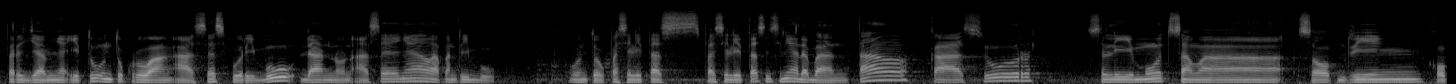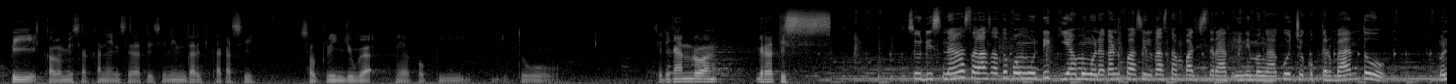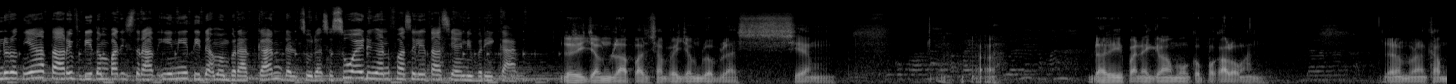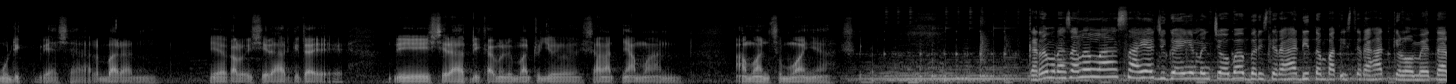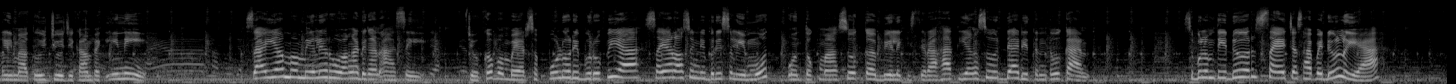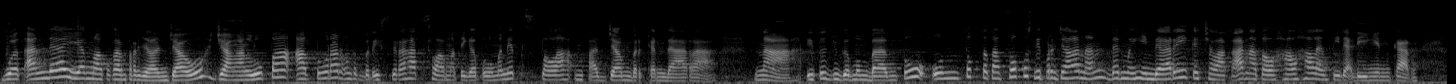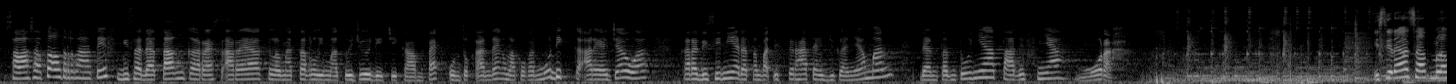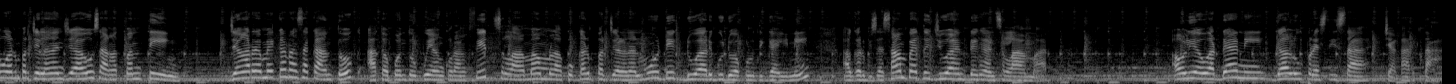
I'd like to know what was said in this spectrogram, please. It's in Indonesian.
Per jamnya itu untuk ruang AC 10.000 dan non AC-nya 8.000. Untuk fasilitas fasilitas di sini ada bantal, kasur, selimut sama soft drink, kopi. Kalau misalkan yang istirahat di sini ntar kita kasih soft drink juga kayak kopi itu. Jadi kan ruang gratis. Sudisna, salah satu pemudik yang menggunakan fasilitas tempat istirahat ini mengaku cukup terbantu. Menurutnya, tarif di tempat istirahat ini tidak memberatkan dan sudah sesuai dengan fasilitas yang diberikan. Dari jam 8 sampai jam 12 siang. Uh, dari Paneglang mau ke Pekalongan. Dalam rangka mudik biasa, lebaran. Ya kalau istirahat kita di istirahat di kami 57 sangat nyaman, aman semuanya. Karena merasa lelah, saya juga ingin mencoba beristirahat di tempat istirahat kilometer 57 Cikampek ini. Saya memilih ruangan dengan AC. Cukup membayar Rp10.000, saya langsung diberi selimut untuk masuk ke bilik istirahat yang sudah ditentukan. Sebelum tidur, saya cas HP dulu ya. Buat Anda yang melakukan perjalanan jauh, jangan lupa aturan untuk beristirahat selama 30 menit setelah 4 jam berkendara. Nah, itu juga membantu untuk tetap fokus di perjalanan dan menghindari kecelakaan atau hal-hal yang tidak diinginkan. Salah satu alternatif bisa datang ke rest area kilometer 57 di Cikampek untuk Anda yang melakukan mudik ke area Jawa karena di sini ada tempat istirahat yang juga nyaman dan tentunya tarifnya murah. Istirahat saat melakukan perjalanan jauh sangat penting. Jangan remehkan rasa kantuk ataupun tubuh yang kurang fit selama melakukan perjalanan mudik 2023 ini agar bisa sampai tujuan dengan selamat. Aulia Wardani, Galuh Prestisa, Jakarta.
